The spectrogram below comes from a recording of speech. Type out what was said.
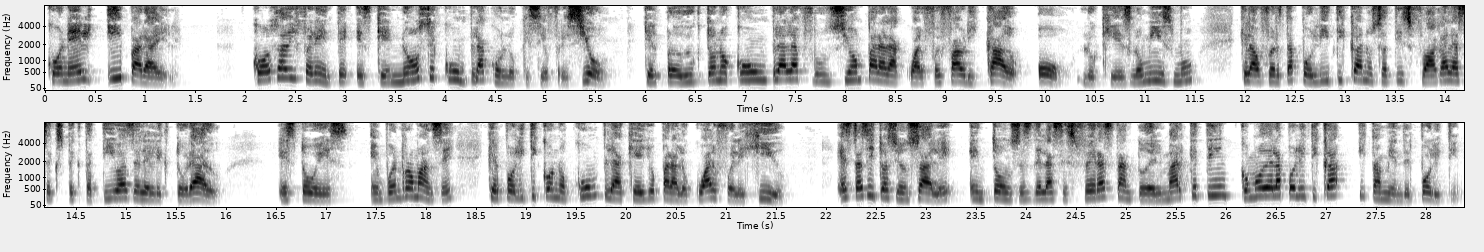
con él y para él. Cosa diferente es que no se cumpla con lo que se ofreció, que el producto no cumpla la función para la cual fue fabricado o, lo que es lo mismo, que la oferta política no satisfaga las expectativas del electorado, esto es, en buen romance, que el político no cumple aquello para lo cual fue elegido. Esta situación sale entonces de las esferas tanto del marketing como de la política y también del politing.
